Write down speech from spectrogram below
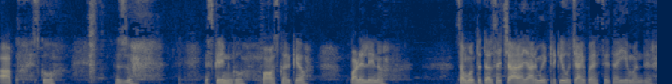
आप इसको स्क्रीन को पॉज करके पढ़ लेना। समुद्र तल से चार हज़ार मीटर की ऊंचाई पर स्थित है ये मंदिर।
